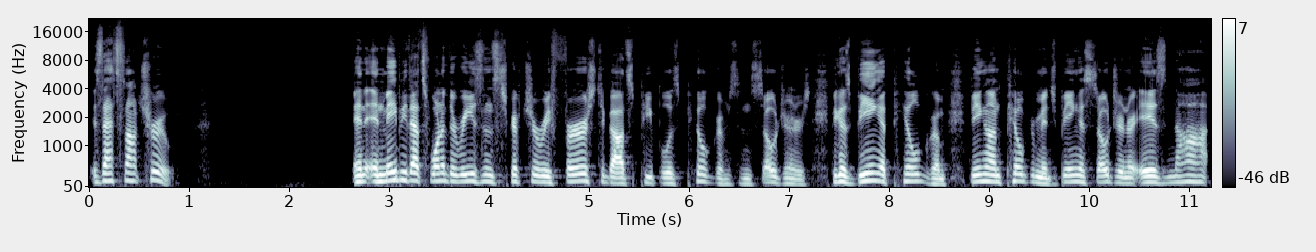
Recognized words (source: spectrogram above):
is that's not true. And, and maybe that's one of the reasons Scripture refers to God's people as pilgrims and sojourners, because being a pilgrim, being on pilgrimage, being a sojourner is not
